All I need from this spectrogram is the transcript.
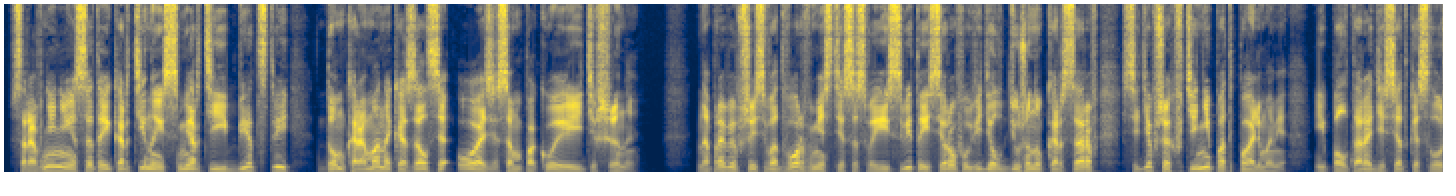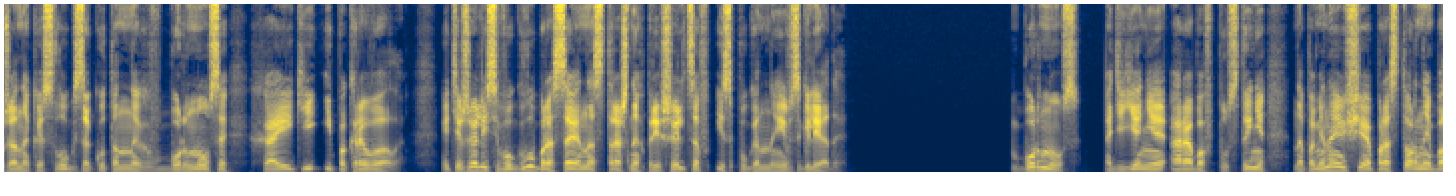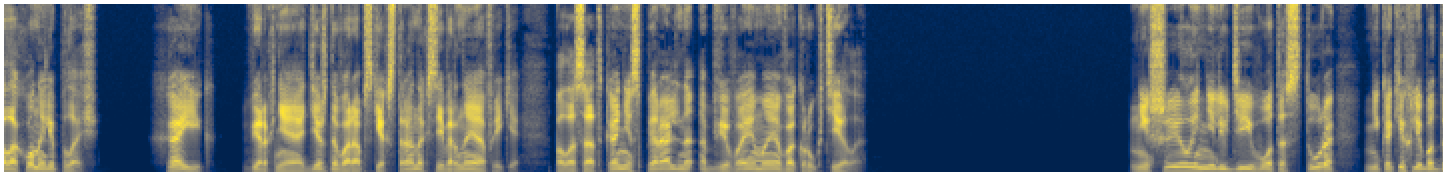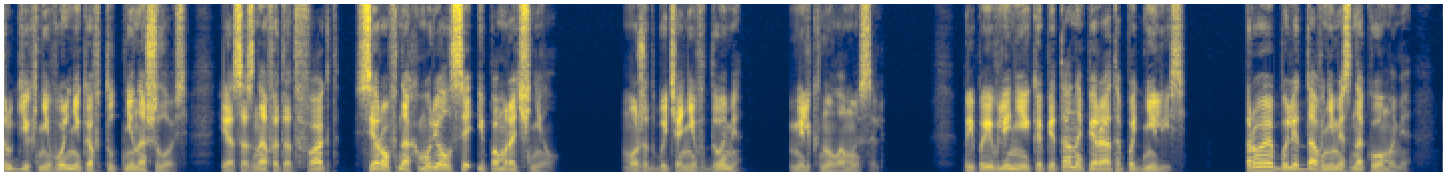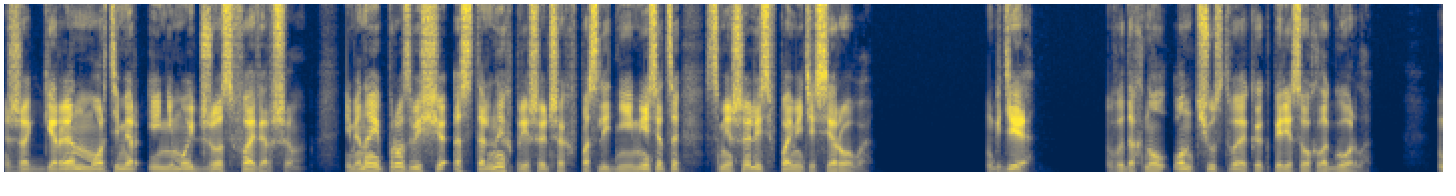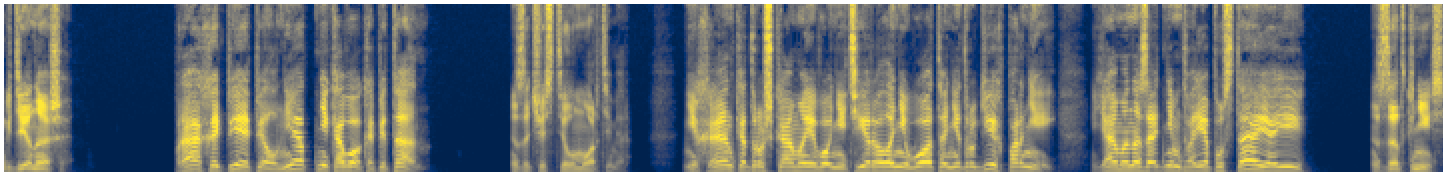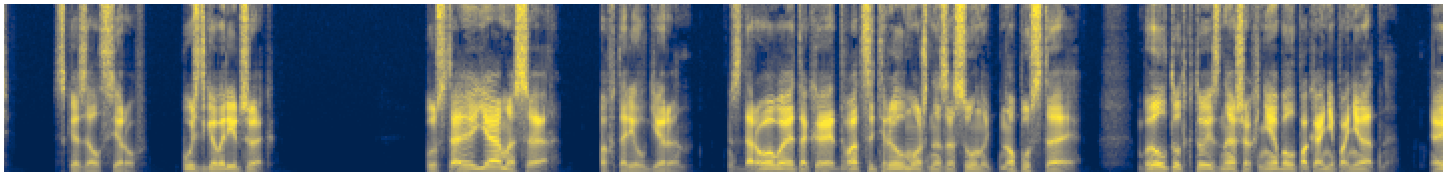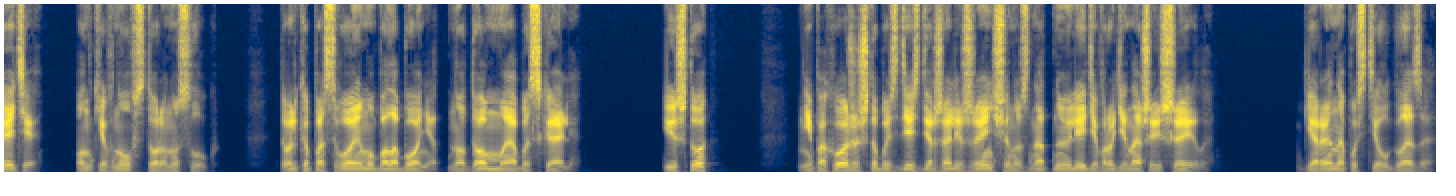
В сравнении с этой картиной смерти и бедствий, дом Караман оказался оазисом покоя и тишины. Направившись во двор вместе со своей свитой, Серов увидел дюжину корсаров, сидевших в тени под пальмами, и полтора десятка служанок и слуг, закутанных в бурнусы, хайки и покрывала. Эти жались в углу, бросая на страшных пришельцев испуганные взгляды. Бурнус – одеяние арабов пустыне, напоминающее просторный балахон или плащ. Хаик – верхняя одежда в арабских странах Северной Африки, полоса ткани, спирально обвиваемая вокруг тела. Ни Шейлы, ни людей Вота Стура, ни каких-либо других невольников тут не нашлось, и осознав этот факт, Серов нахмурился и помрачнел. «Может быть, они в доме?» — мелькнула мысль. При появлении капитана пираты поднялись. Трое были давними знакомыми, Жак Герен, Мортимер и немой Джос Фавершем. Имена и прозвища остальных, пришедших в последние месяцы, смешались в памяти Серова. «Где?» — выдохнул он, чувствуя, как пересохло горло. «Где наши?» «Прах и пепел, нет никого, капитан!» — зачастил Мортимер. «Ни Хэнка, дружка моего, ни Тирола, ни Вота, ни других парней. Яма на заднем дворе пустая и...» «Заткнись!» — сказал Серов. «Пусть говорит Джек». «Пустая яма, сэр», — повторил Герен. «Здоровая такая, двадцать рыл можно засунуть, но пустая. Был тут кто из наших не был, пока непонятно. Эти...» — он кивнул в сторону слуг. «Только по-своему балабонят, но дом мы обыскали». «И что?» Не похоже, чтобы здесь держали женщину, знатную леди вроде нашей Шейлы. Герен опустил глаза.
